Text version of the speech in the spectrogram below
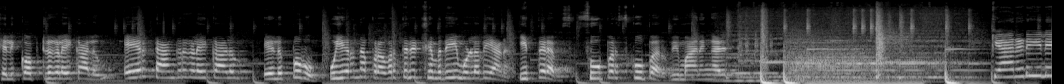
ഹെലികോപ്റ്ററുകളെക്കാളും എയർ ടാങ്കറുകളെക്കാളും എളുപ്പവും ഉയർന്ന പ്രവർത്തനക്ഷമതയും ഉള്ളവയാണ് ഇത്തരം സൂപ്പർ സ്കൂപ്പർ വിമാനങ്ങൾ. കാനഡയിലെ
